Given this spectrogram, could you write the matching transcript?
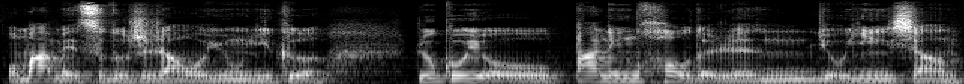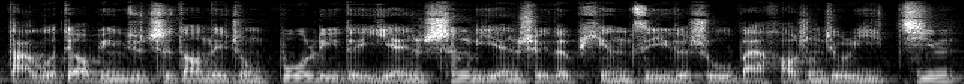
我妈每次都是让我用一个。如果有八零后的人有印象，打过吊瓶就知道那种玻璃的盐生理盐水的瓶子，一个是五百毫升，就是一斤。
